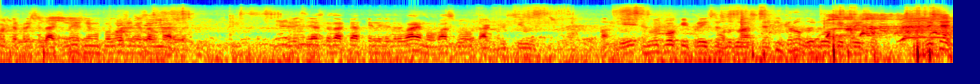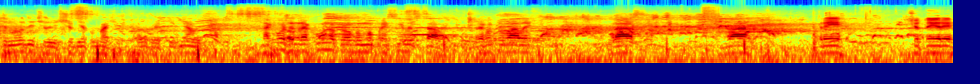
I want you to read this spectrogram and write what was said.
будете присідати. В нижньому положенні завмерли. Дивіться, я сказав, п'ятки не відриваємо, у вас ви отак присіли. І глибокий присід, будь ласка. Глибокий присід. Присядьте, молодий чоловік, щоб я побачив. Добре, піднялися. На кожен рахунок робимо присіли, встали. Приготували. Раз, два, три, чотири,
